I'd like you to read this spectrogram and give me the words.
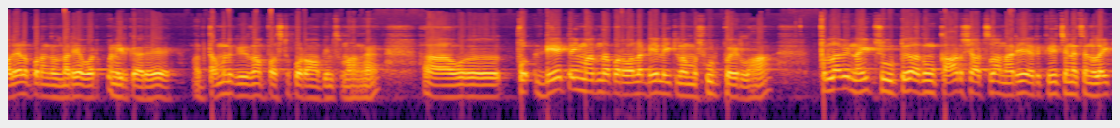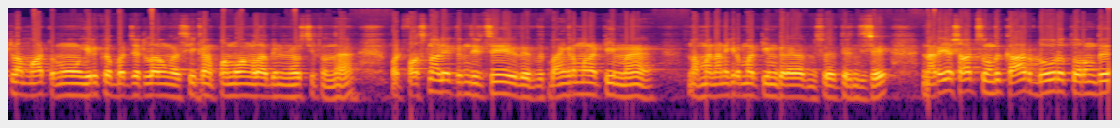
மலையாள படங்கள் நிறையா ஒர்க் பண்ணியிருக்காரு. தமிழுக்கு இதுதான் ஃபஸ்ட் படம் அப்படின்னு சொன்னாங்க. ஒரு டே டைமாக இருந்தால் பரவாயில்ல டே லைட்டில் நம்ம ஷூட் போயிடலாம். ஃபுல்லாகவே நைட் ஷூட்டு அதுவும் கார் ஷாட்ஸ்லாம் நிறைய இருக்குது சின்ன சின்ன லைட்லாம் மாட்டணும். இருக்கிற பட்ஜெட்டில் அவங்க சீக்கிரம் பண்ணுவாங்களா அப்படின்னு யோசிச்சுட்டு இருந்தேன். பட் ஃபஸ்ட் நாளே தெரிஞ்சிருச்சு இது பயங்கரமான டீமு நம்ம நினைக்கிற மாதிரி டீம் கிடையாது தெரிஞ்சிச்சு. நிறைய ஷாட்ஸ் வந்து கார் டோரை திறந்து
